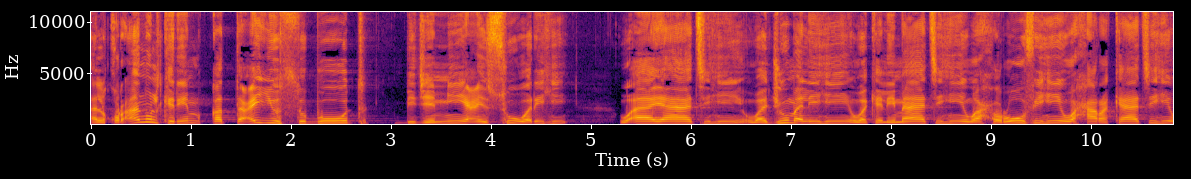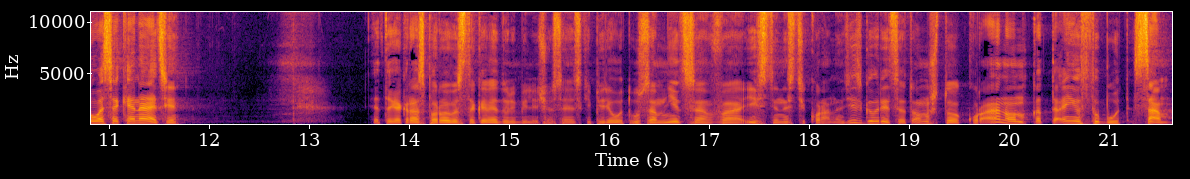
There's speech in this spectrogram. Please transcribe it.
القرآن الكريم قطعي الثبوت بجميع سوره واياته وجمله وكلماته وحروفه وحركاته وسكناته. это как раз порой востоковеду любили еще советский период усомниться в истинности Корана. Здесь говорится о том, что Коран, он субут, сам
